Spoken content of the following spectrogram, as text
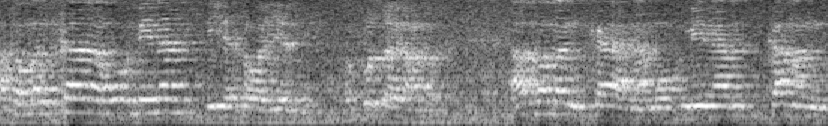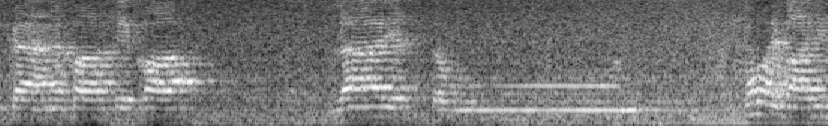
أفمن كان مؤمنا؟ هي تويل بصير على أفمن كان مؤمنا؟ كمن كان فاسقا؟ لا يستوون. هو يبالي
